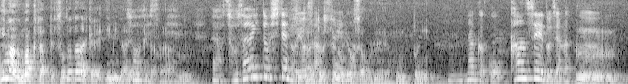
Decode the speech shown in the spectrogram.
今うまくたって育たなきゃ意味ないわけだから、ね。うん、素材としての良さ素材としての良さをね本当に、うん、なんかこう完成度じゃなく、うんうんうん、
